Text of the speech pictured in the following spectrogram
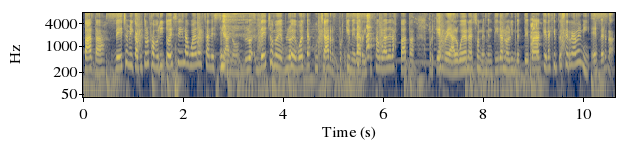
patas. De hecho, mi capítulo favorito ese y la wea del salesiano. Lo- de hecho, me lo he vuelto a escuchar porque me da risa esa wea de las patas. Porque es real, weona. Eso no es mentira. No lo inventé para que la gente se ría de mí. Es verdad.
